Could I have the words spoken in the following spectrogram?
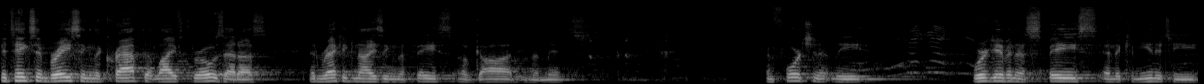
It takes embracing the crap that life throws at us and recognizing the face of God in the midst. Unfortunately, we're given a space and a community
